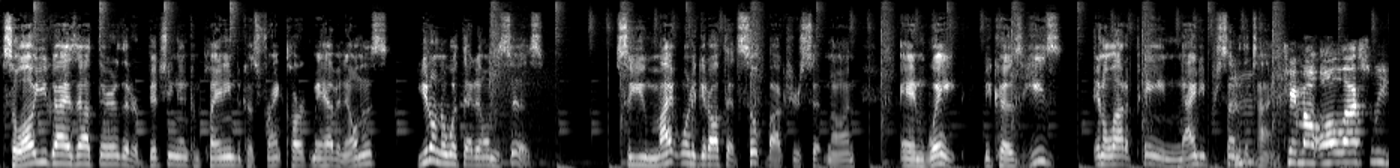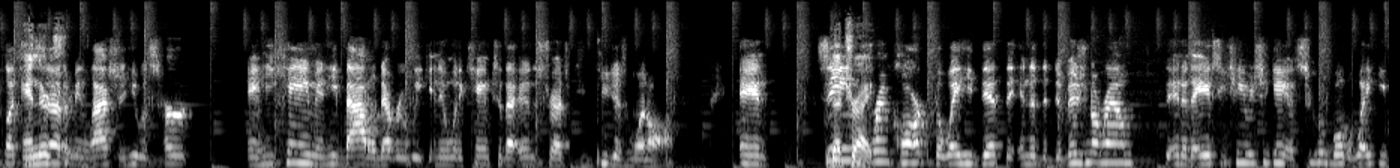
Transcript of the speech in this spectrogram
So, all you guys out there that are bitching and complaining because Frank Clark may have an illness, you don't know what that illness is. So, you might want to get off that soapbox you're sitting on and wait because he's in a lot of pain 90% of the Mhm. time. Came out all last week, like And said. I mean, last year he was hurt, and he came and he battled every week, and then when it came to that end stretch, he just went off. And seeing right. Frank Clark the way he did the end of the divisional round, the end of the AFC Championship game, and Super Bowl, the way he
